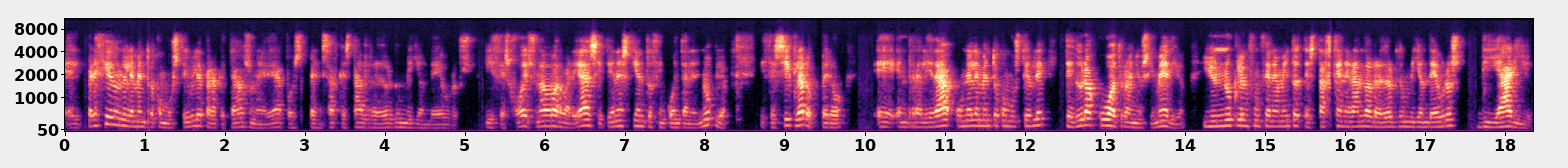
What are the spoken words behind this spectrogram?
el precio de un elemento combustible, para que te hagas una idea, pues pensar que está alrededor de un millón de euros. Dices, joder, es una barbaridad si tienes 150 en el núcleo. dices, sí, claro, pero eh, en realidad un elemento combustible te dura cuatro años y medio y un núcleo en funcionamiento te está generando alrededor de un millón de euros diario.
